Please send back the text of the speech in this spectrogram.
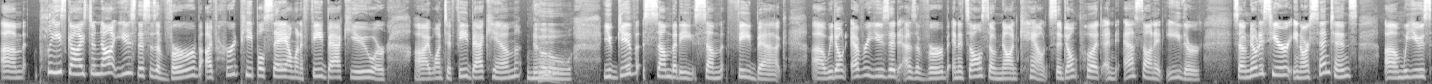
Um, please, guys, do not use this as a verb. I've heard people say, "I want to feedback you," or "I want to feedback him." No, Ooh. you give somebody some feedback. Uh, we don't ever use it as a verb, and it's also non-count, so don't put an s on it either. So notice here in our sentence, um, we use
